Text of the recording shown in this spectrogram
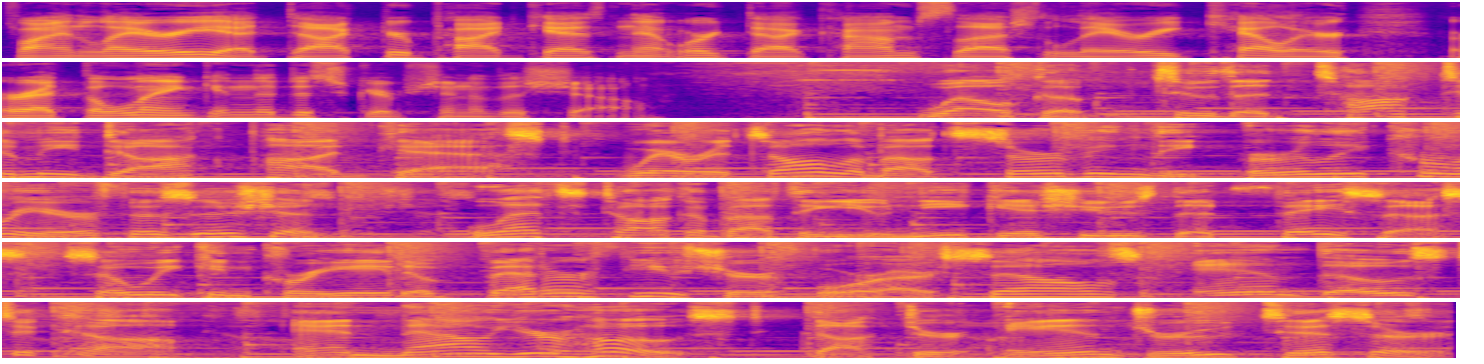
Find Larry at drpodcastnetwork.com slash Larry Keller or at the link in the description of the show. Welcome to the Talk to Me Doc podcast, where it's all about serving the early career physician. Let's talk about the unique issues that face us so we can create a better future for ourselves and those to come. And now, your host, Dr. Andrew Tisser.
